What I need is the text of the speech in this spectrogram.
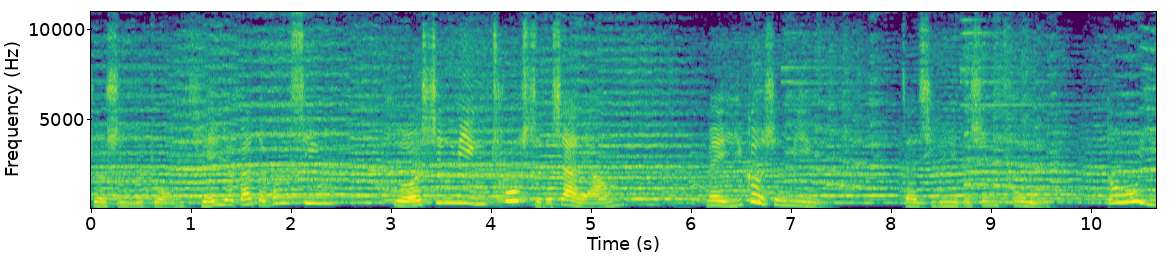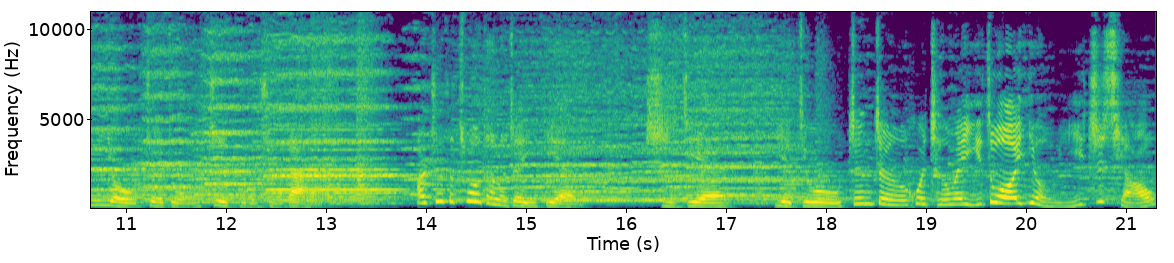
这是一种田园般的温馨和生命初始的善良。每一个生命，在心里的深处。都应有这种质朴的情感，而真的做到了这一点，世界也就真正会成为一座友谊之桥，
